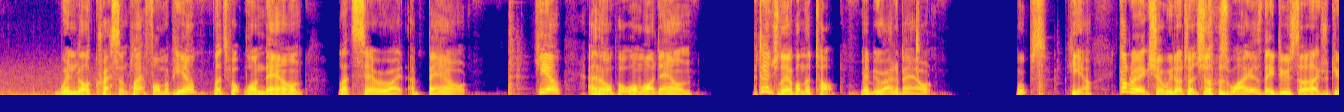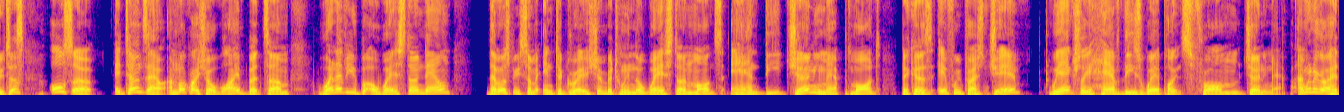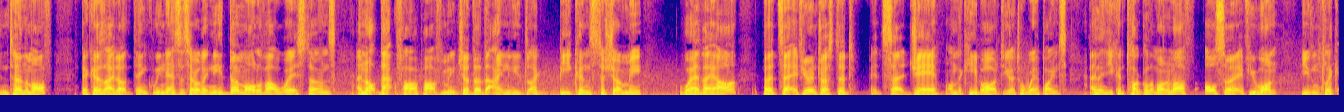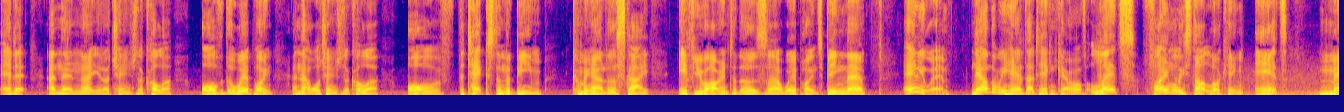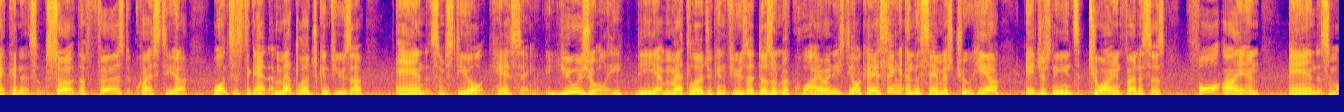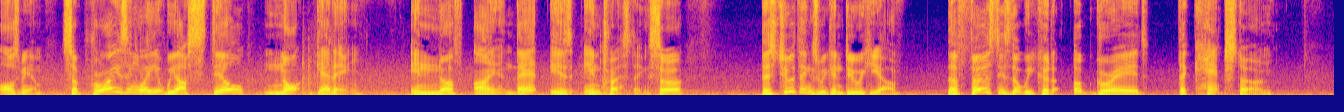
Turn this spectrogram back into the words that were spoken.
windmill crescent platform up here. Let's put one down, let's say right about here. And then we'll put one more down, potentially up on the top, maybe right about, oops, here. Gotta make sure we don't touch those wires. They do still electrocute us. Also, it turns out, I'm not quite sure why, but um, whenever you put a waystone down, there must be some integration between the Waystone mods and the Journey Map mod, because if we press J, we actually have these waypoints from Journey Map. I'm going to go ahead and turn them off, because I don't think we necessarily need them. All of our waystones are not that far apart from each other that I need, like, beacons to show me where they are. But uh, if you're interested, it's uh, J on the keyboard, you go to waypoints, and then you can toggle them on and off. Also, if you want, you can click edit, and then, uh, you know, change the color of the waypoint, and that will change the color of the text and the beam coming out of the sky if you are into those uh, waypoints being there. Anyway, now that we have that taken care of, let's finally start looking at Mekanism. So the first quest here wants us to get a metallurgic infuser and some steel casing. Usually, the metallurgic infuser doesn't require any steel casing, and the same is true here. It just needs two iron furnaces, four iron, and some osmium. Surprisingly, we are still not getting enough iron. That is interesting. So, there's two things we can do here. The first is that we could upgrade the capstone.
